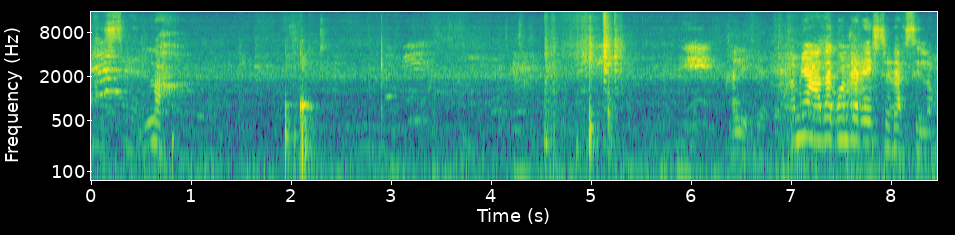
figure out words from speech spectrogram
বিসমিল্লাহ। খালি আমি আধা ঘণ্টা রেস্টে রাখছিলাম।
